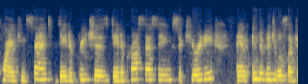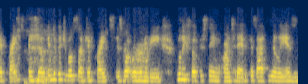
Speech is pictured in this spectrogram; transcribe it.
client consent, data breaches, data processing, security, and individual subject rights. And so individual subject rights is what we're going to be really focusing on today because that really is,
